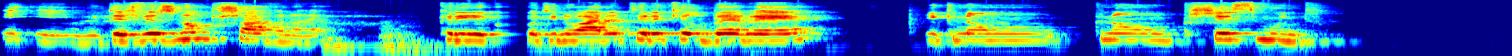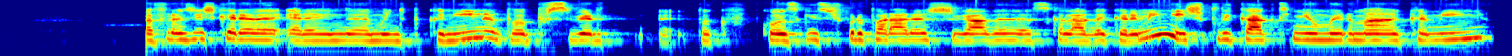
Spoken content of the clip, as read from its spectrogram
e, e, muitas vezes não puxava, não é? Queria continuar a ter aquele bebê e que não, que não crescesse muito. A Francisca era, era, ainda muito pequenina para perceber, para que conseguisses preparar a chegada, se calhar, da Carminha e explicar que tinha uma irmã a caminho,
